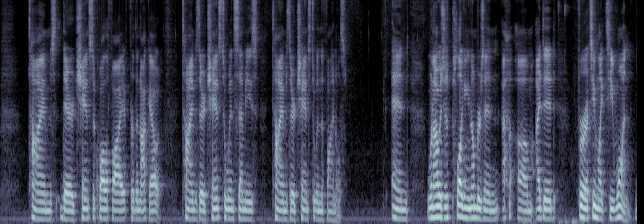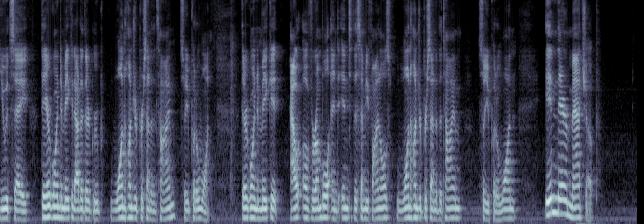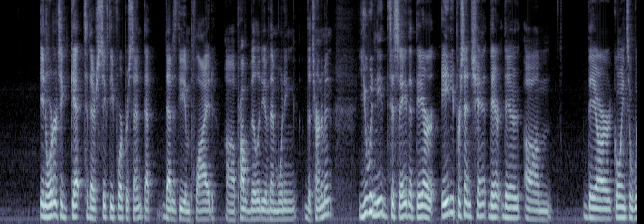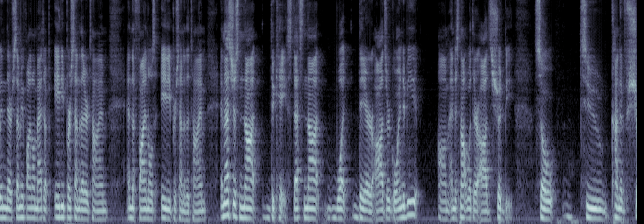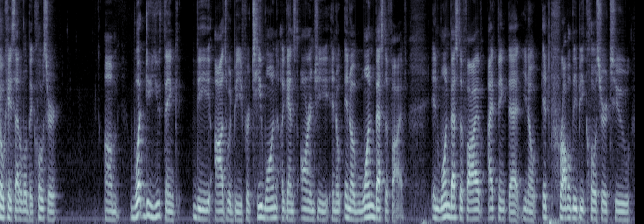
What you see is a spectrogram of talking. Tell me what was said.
times their chance to qualify for the knockout times their chance to win semis times their chance to win the finals. And when I was just plugging numbers in, um, I did for a team like T1, you would say they are going to make it out of their group 100% of the time, so you put a 1. They're going to make it out of Rumble and into the semifinals 100% of the time, so you put a 1. In their matchup, in order to get to their 64%, that that is the implied uh, probability of them winning the tournament, you would need to say that they are 80% chance they're they're um they are going to win their semifinal matchup 80% of their time and the finals 80% of the time. And that's just not the case. That's not what their odds are going to be um, and it's not what their odds should be. So to kind of showcase that a little bit closer um, what do you think the odds would be for t1 against rng in a, in a one best of five? In one best of five, I think that you know it'd probably be closer to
